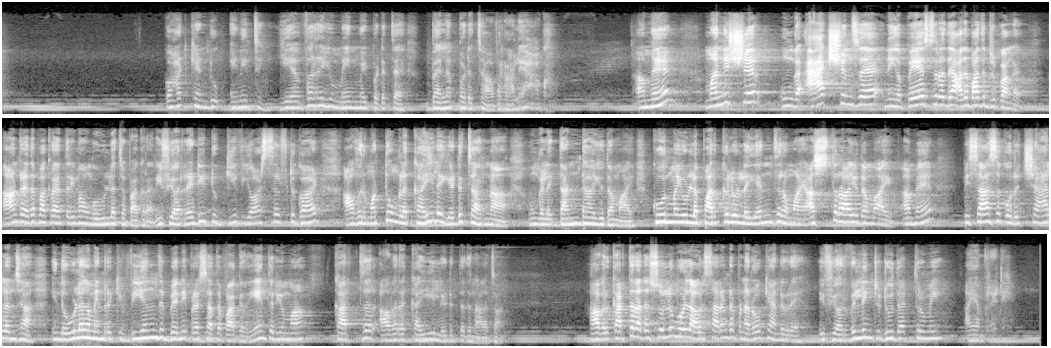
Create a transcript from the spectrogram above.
காட் கேன் டூ எனிதிங் எவரையும் மேன்மைப்படுத்த பலப்படுத்த அவராலே ஆகும். ஆமென் மனுஷர் உங்க ஆக்ஷன்ஸை நீங்க பேசுறத அதை பார்த்துட்டு இருப்பாங்க. ஆண்டவர் எதை பார்க்குறாரு தெரியுமா? உங்கள் உள்ளத்தை பார்க்குறாரு. If you are ready to give yourself to God அவர் மட்டும் உங்களை கையில் எடுத்தார்னா உங்களை தண்டாயுதமாய் கூர்மையுள்ள பற்களுள்ள எந்திரமாய் அஸ்திராயுதமாய் ஆமே பிசாசுக்கு ஒரு சேலஞ்சா இந்த உலகம் இன்றைக்கு வியந்து பெனி பிரசாத்தை பார்க்குது. ஏன் தெரியுமா? கர்த்தர் அவரை கையில் எடுத்ததுனால தான். அவர் கர்த்தர் அதை சொல்லும் பொழுது அவர் சரண்டர் பண்ணார். ஓகே ஆண்டவரே if you are willing to do that through me I am ready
